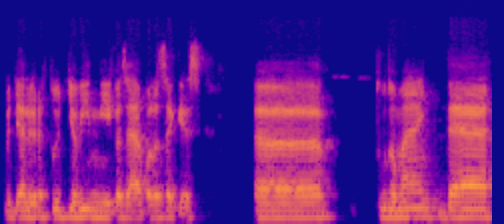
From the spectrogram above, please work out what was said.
vagy előre tudja vinni igazából az egész uh, tudományt, de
